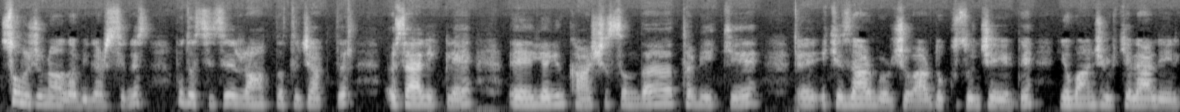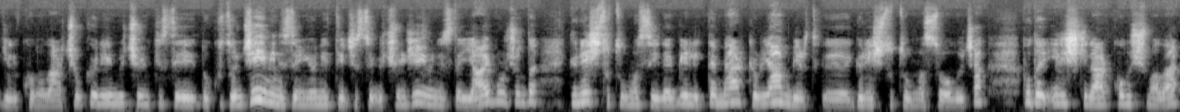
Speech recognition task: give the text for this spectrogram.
sonucunu alabilirsiniz. Bu da sizi rahatlatacaktır. Özellikle e, yayın karşısında tabii ki e, ikizler burcu var 9. evde. Yabancı ülkelerle ilgili konular çok önemli çünkü 9. evinizin yöneticisi 3. evinizde yay burcunda güneş tutulmasıyla birlikte Merkür yan bir e, güneş tutulması olacak. Bu da ilişkiler, konuşmalar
